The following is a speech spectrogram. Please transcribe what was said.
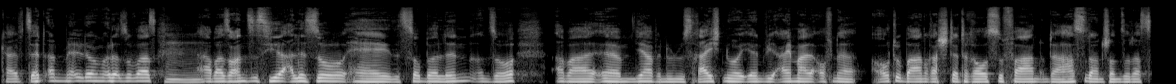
Kfz-Anmeldung oder sowas. Mhm. Aber sonst ist hier alles so, hey, das ist so Berlin und so. Aber ähm, ja, wenn du es reicht, nur irgendwie einmal auf eine Autobahnraststätte rauszufahren und da hast du dann schon so das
